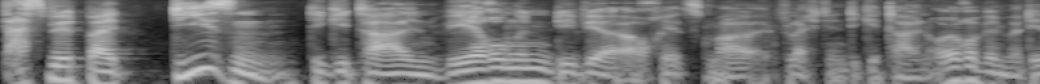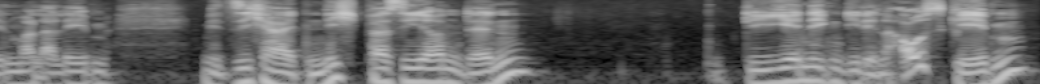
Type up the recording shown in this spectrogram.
Das wird bei diesen digitalen Währungen, die wir auch jetzt mal, vielleicht den digitalen Euro, wenn wir den mal erleben, mit Sicherheit nicht passieren, denn diejenigen, die den ausgeben,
